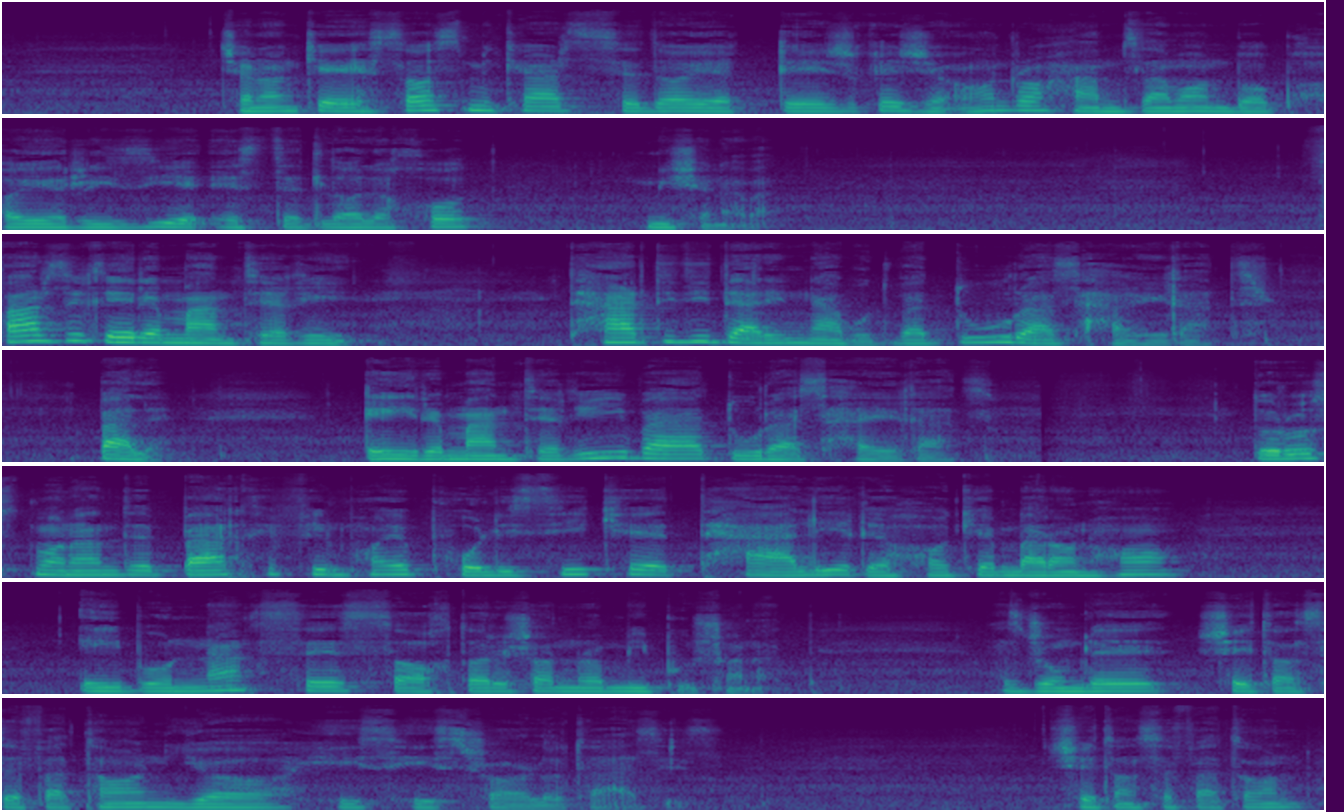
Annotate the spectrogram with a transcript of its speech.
چنان که احساس می‌کرد صدای قژقژ آن را همزمان با پای ریزی استدلال خود میشنود. فرضی غیر منطقی تردیدی در این نبود و دور از حقیقت. بله غیر منطقی و دور از حقیقت. درست مانند برخی فیلم های پلیسی که تعلیق حاکم بر آنها عیب و نقص ساختارشان را میپوشاند. از جمله شیطان صفتان یا هیس هیس شارلوت عزیز. شیطان صفتان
